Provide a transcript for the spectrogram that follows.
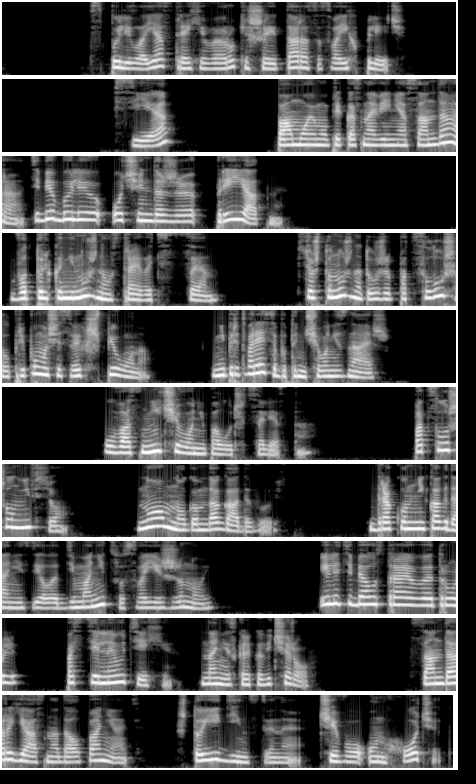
Вспылила я, стряхивая руки Шейтара со своих плеч. «Все?» По-моему, прикосновения Сандара тебе были очень даже приятны. Вот только не нужно устраивать сцен. Все, что нужно, ты уже подслушал при помощи своих шпионов. Не притворяйся, будто ничего не знаешь. У вас ничего не получится, Леста. Подслушал не все, но о многом догадываюсь. Дракон никогда не сделает демоницу своей женой. Или тебя устраивает роль постельной утехи на несколько вечеров. Сандар ясно дал понять, что единственное, чего он хочет,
